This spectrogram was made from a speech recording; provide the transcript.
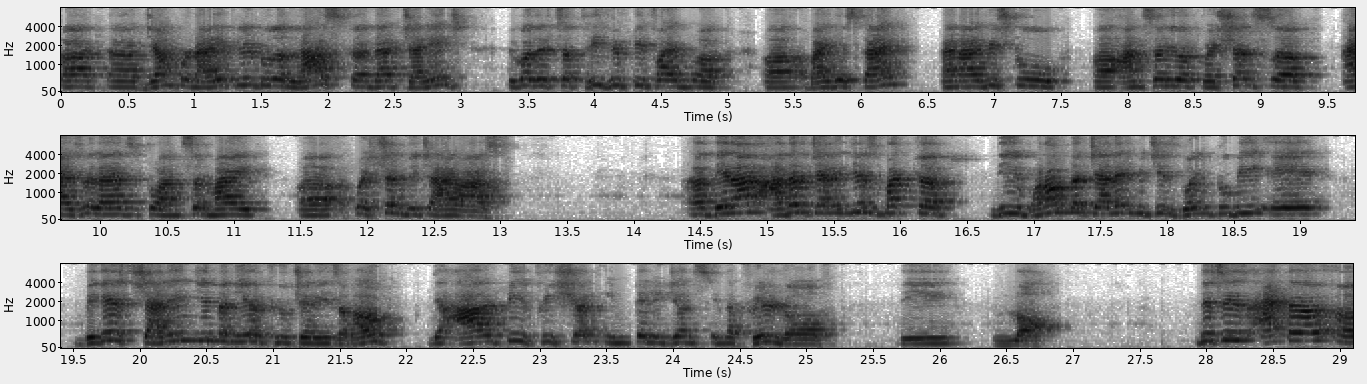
uh, uh, jump directly to the last uh, that challenge because it's a 355 by this time and I wish to answer your questions as well as to answer my question which I have asked. there are other challenges but the one of the challenge which is going to be a biggest challenge in the near future is about the artificial intelligence in the field of the law. This is at a, a,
